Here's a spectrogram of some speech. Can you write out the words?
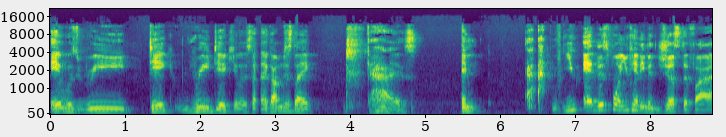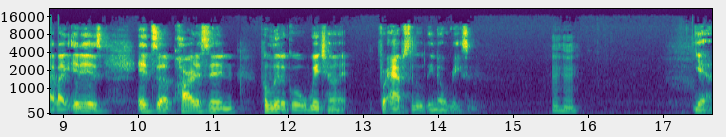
it was ridic- ridiculous. Like I'm just like, guys, and you at this point you can't even justify it. Like it is, it's a partisan political witch hunt for absolutely no reason. Mm-hmm. Yeah,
